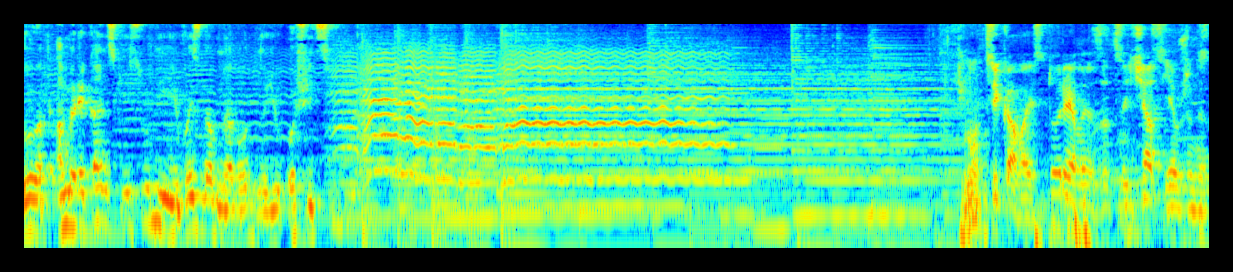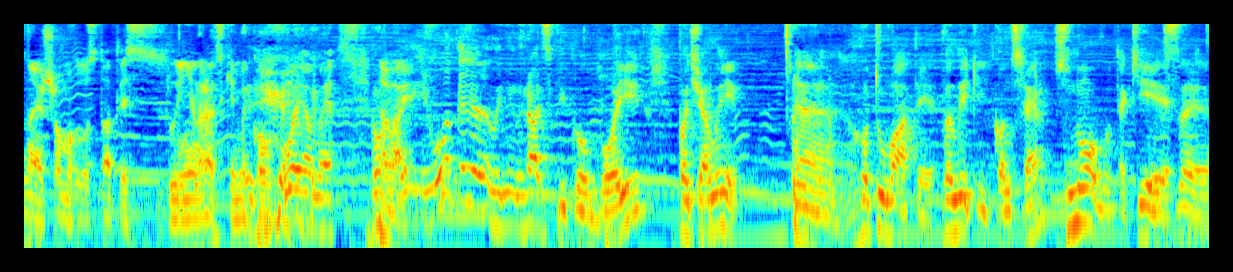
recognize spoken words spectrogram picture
от, американський суд її визнав народною офіційно. Ну, цікава історія, але за цей час я вже не знаю, що могло статись з ленінградськими ковбоями. Давай. І от е, ленінградські ковбої почали. е, Готувати великий концерт знову таки з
